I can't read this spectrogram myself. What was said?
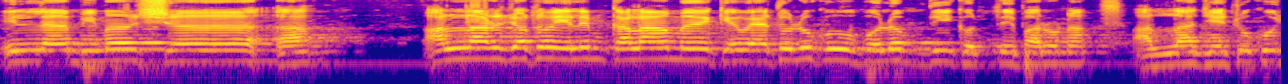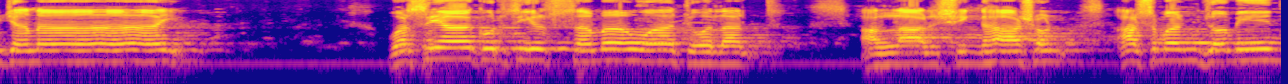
ইল্লা আল্লাহর যত এলেম কালাম, কেউ এতটুকু উপলব্ধি করতে পারো না। আল্লাহ যেটুকু জানায়। ওয়াসিয়া কুরসি সামাওয়াত ওয়াল আরদ। আল্লাহর সিংহাসন আসমান জমিন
